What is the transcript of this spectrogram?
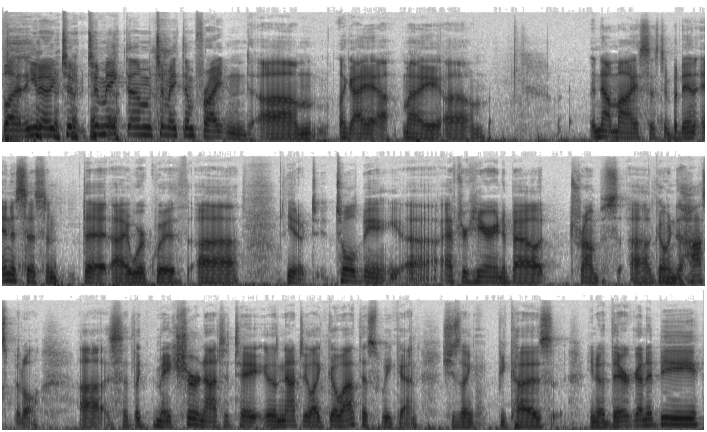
But you know to, to make them to make them frightened. Um, like I uh, my um, not my assistant, but an, an assistant that I work with, uh, you know, t- told me uh, after hearing about Trump's uh, going to the hospital, uh, said like make sure not to take not to like go out this weekend. She's like because you know they're gonna be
